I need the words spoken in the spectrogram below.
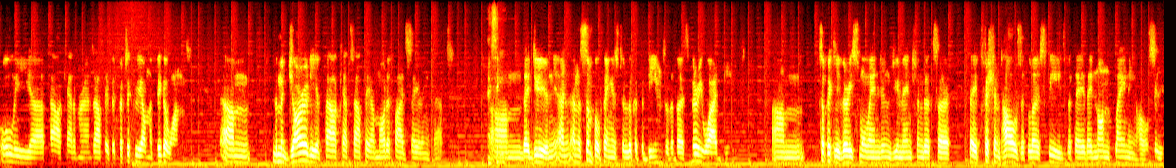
all the uh, power catamarans out there, but particularly on the bigger ones. Um, the majority of power cats out there are modified sailing cats. Um, they do, and, and, and the simple thing is to look at the beams of the boats, very wide beams. Um, typically very small engines. You mentioned it, so they're efficient hulls at low speeds, but they they're non-planing hulls. So you,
